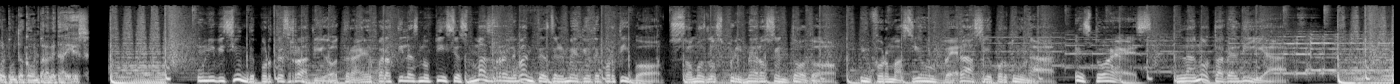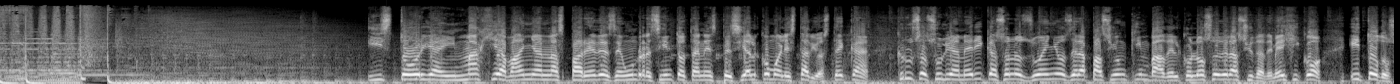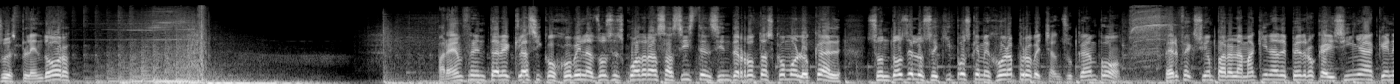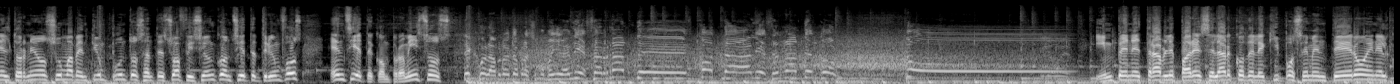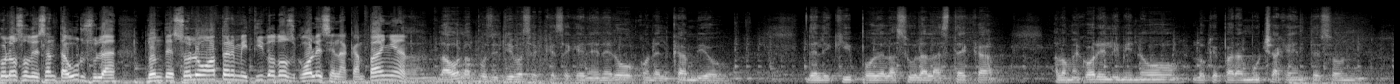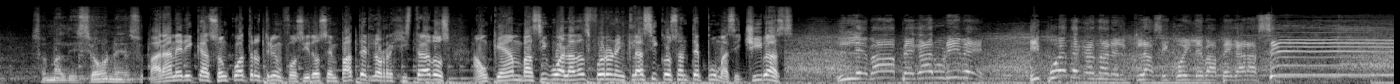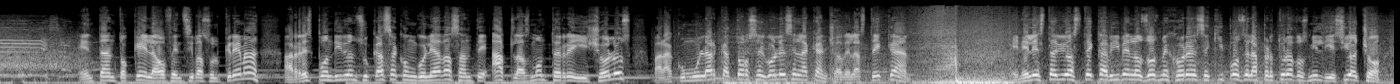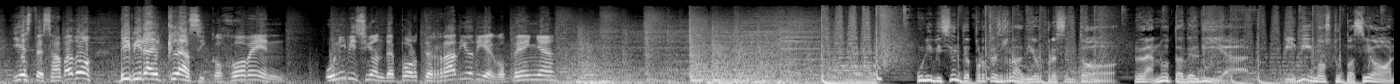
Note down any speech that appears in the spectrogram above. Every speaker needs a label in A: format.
A: boostmobile.com para detalles.
B: Univisión Deportes Radio trae para ti las noticias más relevantes del medio deportivo. Somos los primeros en todo. Información veraz y oportuna. Esto es La Nota del Día.
C: Historia y magia bañan las paredes de un recinto tan especial como el Estadio Azteca. Cruz Azul y América son los dueños de la pasión que invade el coloso de la Ciudad de México y todo su esplendor. Para enfrentar el clásico joven, las dos escuadras asisten sin derrotas como local. Son dos de los equipos que mejor aprovechan su campo. Perfección para la máquina de Pedro Caiciña, que en el torneo suma 21 puntos ante su afición con 7 triunfos en 7 compromisos.
D: La para su Hernández, gol.
C: Impenetrable parece el arco del equipo cementero en el Coloso de Santa Úrsula, donde solo ha permitido dos goles en la campaña.
E: La ola positiva que se generó con el cambio del equipo del azul al azteca, a lo mejor eliminó lo que para mucha gente son, son maldiciones.
C: Para América son cuatro triunfos y dos empates los registrados, aunque ambas igualadas fueron en clásicos ante Pumas y Chivas.
F: Le va a pegar Uribe y puede ganar el clásico y le va a pegar así
C: en tanto que la ofensiva azulcrema ha respondido en su casa con goleadas ante Atlas, Monterrey y Cholos para acumular 14 goles en la cancha del Azteca. En el Estadio Azteca viven los dos mejores equipos de la Apertura 2018 y este sábado vivirá el clásico joven. Univisión Deportes Radio Diego Peña.
B: Univisión Deportes Radio presentó la nota del día. Vivimos tu pasión.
